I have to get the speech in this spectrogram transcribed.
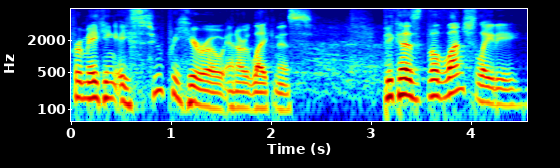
for making a superhero in our likeness. Because the lunch lady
